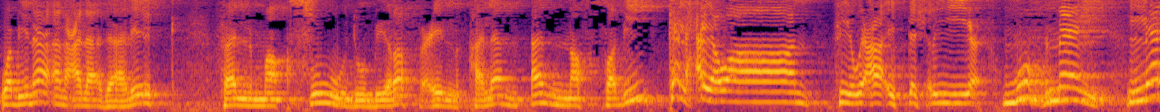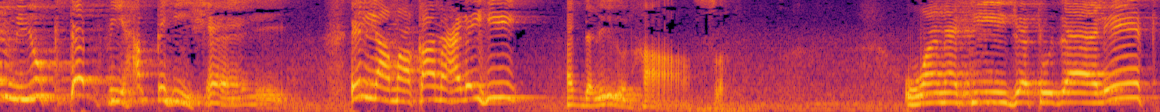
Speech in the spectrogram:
وبناء على ذلك فالمقصود برفع القلم أن الصبي كالحيوان في وعاء التشريع مهمل لم يكتب في حقه شيء إلا ما قام عليه الدليل الخاص. ونتيجة ذلك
